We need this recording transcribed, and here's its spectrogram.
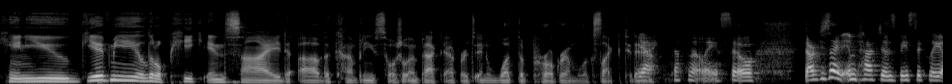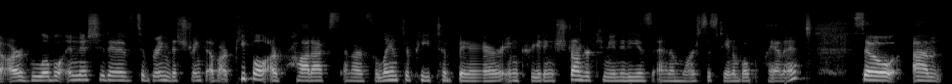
Can you give me a little peek inside of the company's social impact efforts and what the program looks like today? Yeah, definitely. So, DocuSign Impact is basically our global initiative to bring the strength of our people, our products, and our philanthropy to bear in creating stronger communities and a more sustainable planet. So, um,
